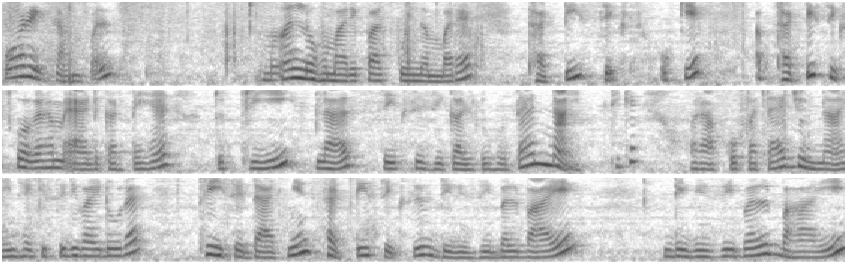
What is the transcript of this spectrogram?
फॉर एग्ज़ाम्पल मान लो हमारे पास कोई नंबर है थर्टी सिक्स ओके अब थर्टी सिक्स को अगर हम ऐड करते हैं तो three plus six is equal to होता है नाइन ठीक है? और आपको पता है जो नाइन है, किससे डिवाइड हो रहा है? थ्री से। That means thirty six is divisible by divisible by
